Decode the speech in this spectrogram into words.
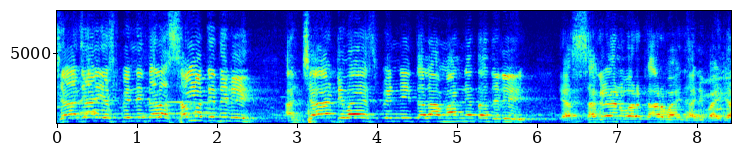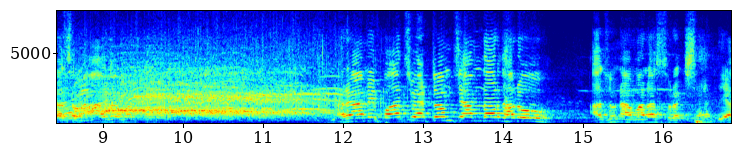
ज्या ज्या एसपींनी त्याला संमती दिली आणि ज्या डीवायएसपींनी त्याला मान्यता दिली या सगळ्यांवर कारवाई झाली पाहिजे असं माझं अरे आम्ही पाचव्या टर्मचे आमदार झालो. अजून आम्हाला सुरक्षा द्या.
